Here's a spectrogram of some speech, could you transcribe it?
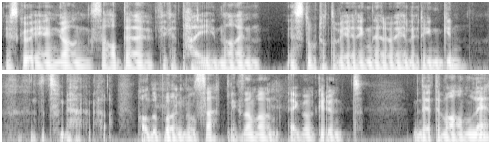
Jeg husker jo en gang så jeg, fikk jeg tegna en, en stor tatovering nedover hele ryggen. som jeg hadde på en konsert, liksom. Jeg går ikke rundt med det til vanlig.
